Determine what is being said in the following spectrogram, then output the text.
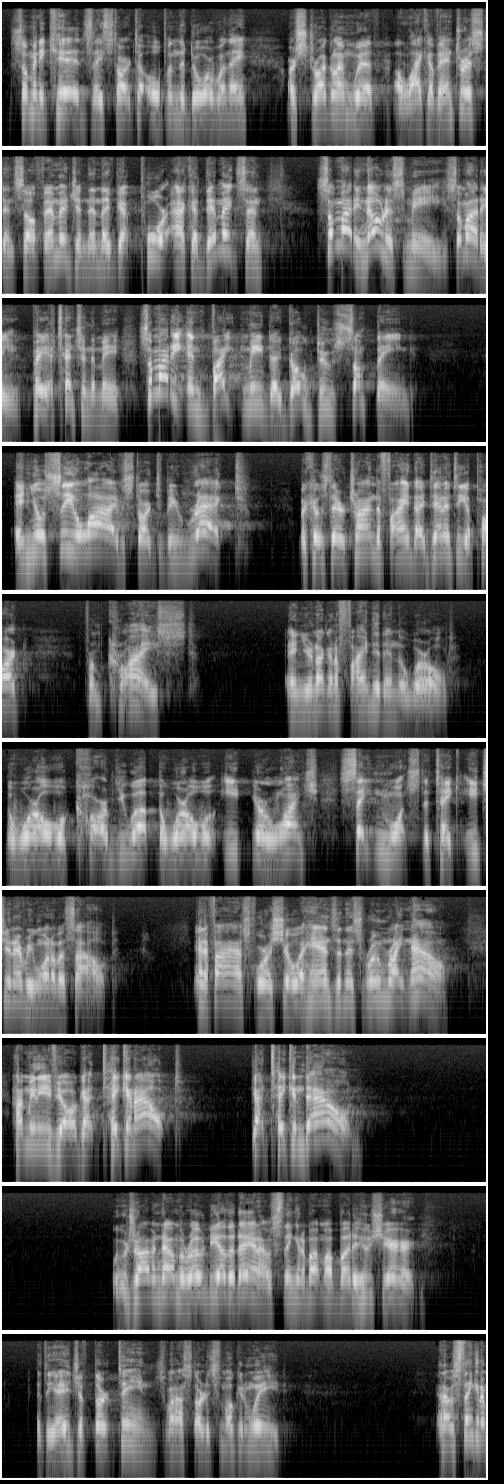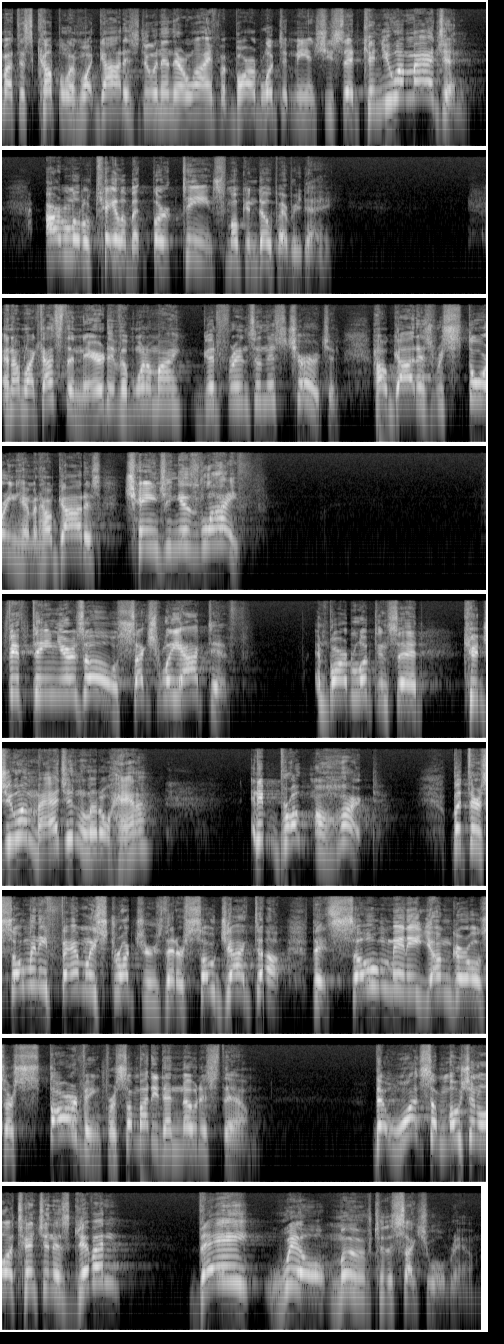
So many kids, they start to open the door when they are struggling with a lack of interest and self image, and then they've got poor academics, and somebody notice me, somebody pay attention to me, somebody invite me to go do something. And you'll see lives start to be wrecked because they're trying to find identity apart from Christ, and you're not going to find it in the world. The world will carve you up. The world will eat your lunch. Satan wants to take each and every one of us out. And if I ask for a show of hands in this room right now, how many of y'all got taken out, got taken down? We were driving down the road the other day and I was thinking about my buddy who shared. At the age of 13 is when I started smoking weed. And I was thinking about this couple and what God is doing in their life. But Barb looked at me and she said, Can you imagine our little Caleb at 13 smoking dope every day. And I'm like, that's the narrative of one of my good friends in this church and how God is restoring him and how God is changing his life. 15 years old, sexually active. And Barb looked and said, Could you imagine little Hannah? And it broke my heart. But there's so many family structures that are so jacked up that so many young girls are starving for somebody to notice them. That once emotional attention is given, they will move to the sexual realm.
